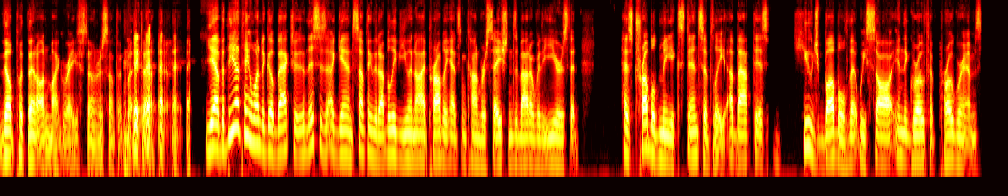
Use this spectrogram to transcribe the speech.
They'll put that on my gravestone or something. But uh, yeah, but the other thing I wanted to go back to, and this is again something that I believe you and I probably had some conversations about over the years that has troubled me extensively about this huge bubble that we saw in the growth of programs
